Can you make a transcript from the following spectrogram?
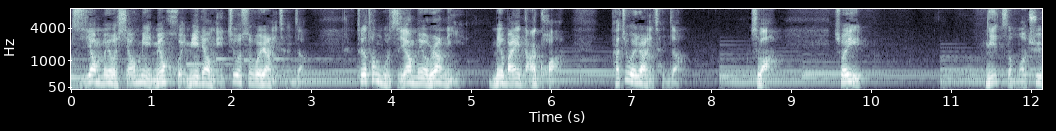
只要没有消灭，没有毁灭掉你，就是会让你成长。这个痛苦只要没有让你没有把你打垮，它就会让你成长，是吧？所以你怎么去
